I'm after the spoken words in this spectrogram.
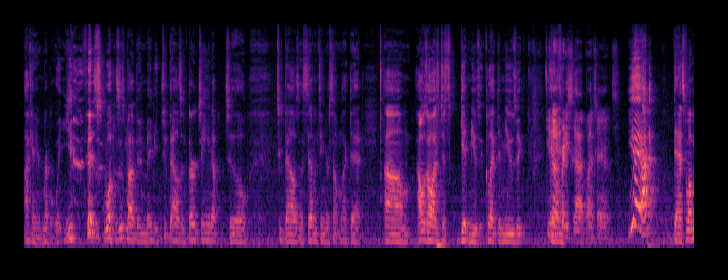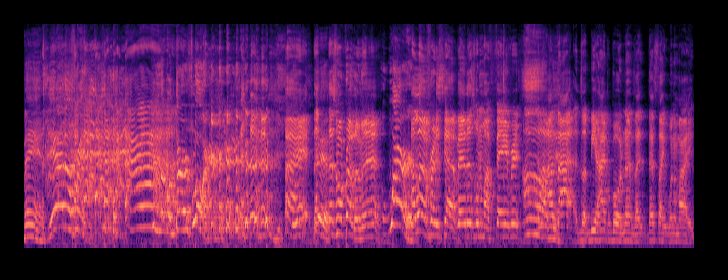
I can't even remember what year this was. This might have been maybe 2013 up till 2017 or something like that. Um, I was always just getting music, collecting music. You know Freddie Scott by chance? Yeah, I that's my man. Yeah, I know Freddie. he was up on third floor. All right, that, Yeah. that's my brother, man. Word. I love Freddie Scott, man. That's one of my favorite. Oh, and I'm man. not like, being hyperbole or nothing. Like that's like one of my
